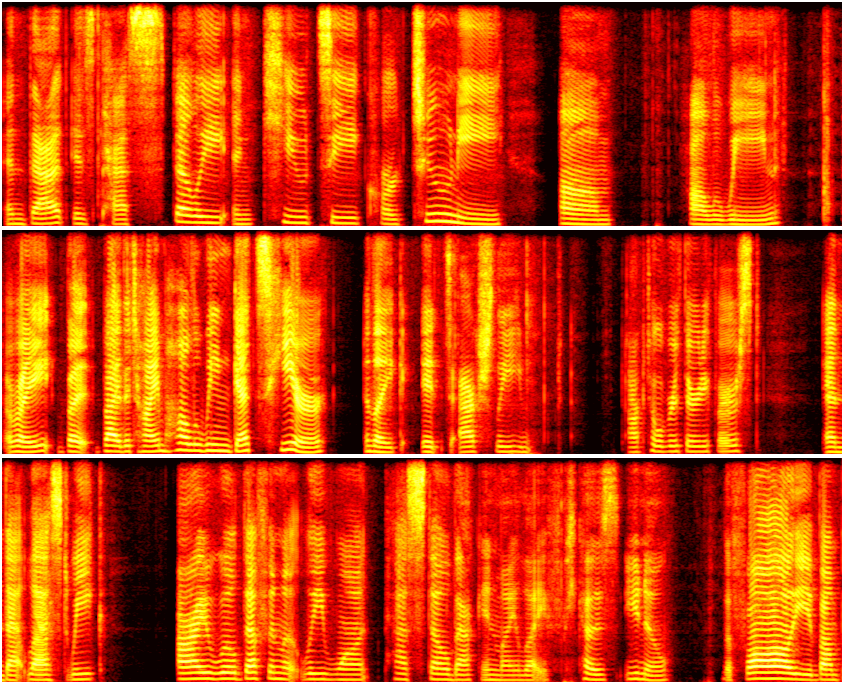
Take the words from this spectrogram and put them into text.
And that is pastelly and cutesy, cartoony um, Halloween, right? But by the time Halloween gets here, like it's actually October 31st and that last week, I will definitely want pastel back in my life because you know the fall you bump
